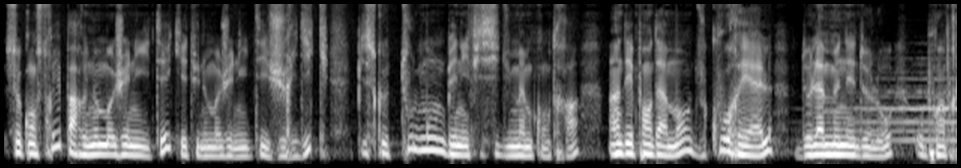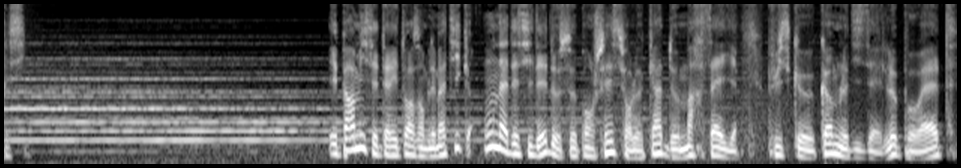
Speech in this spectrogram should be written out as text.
se construit par une homogénéité qui est une homogénéité juridique, puisque tout le monde bénéficie du même contrat, indépendamment du coût réel de la menée de l'eau au point précis. Et parmi ces territoires emblématiques, on a décidé de se pencher sur le cas de Marseille, puisque, comme le disait le poète,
